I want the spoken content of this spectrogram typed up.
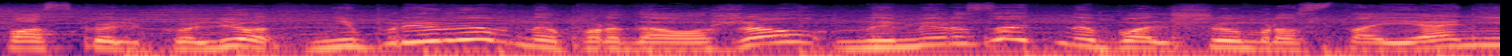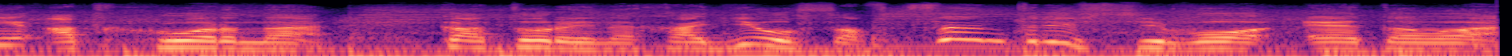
поскольку лед непрерывно продолжал намерзать на большом расстоянии от Хорна, который находился в центре всего этого.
